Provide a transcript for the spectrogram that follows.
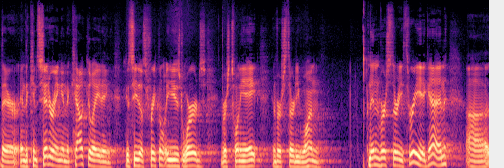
there, and the considering and the calculating. You can see those frequently used words, verse 28 and verse 31. And then in verse 33, again, uh,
